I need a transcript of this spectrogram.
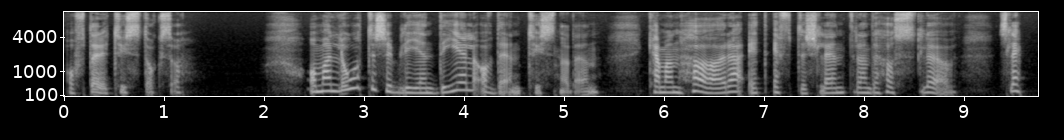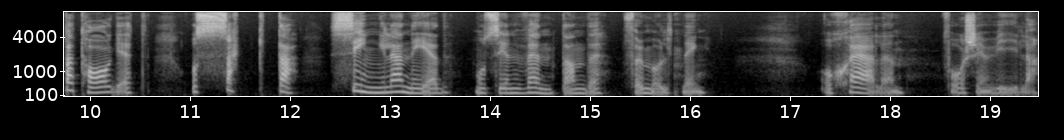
Ofta är det tyst också. Om man låter sig bli en del av den tystnaden kan man höra ett eftersläntrande höstlöv släppa taget och sakta singla ned mot sin väntande förmultning. Och själen får sin vila.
